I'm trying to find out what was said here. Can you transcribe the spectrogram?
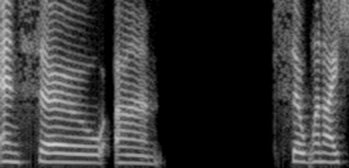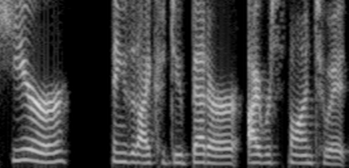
And so um so when I hear things that I could do better, I respond to it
